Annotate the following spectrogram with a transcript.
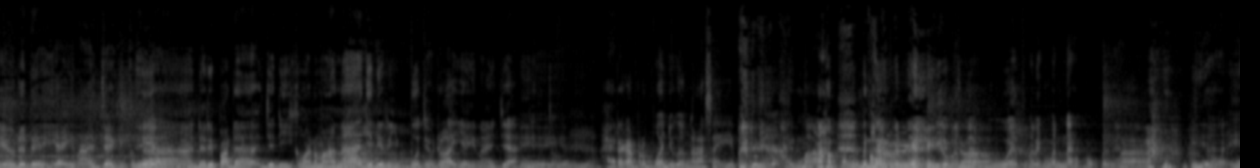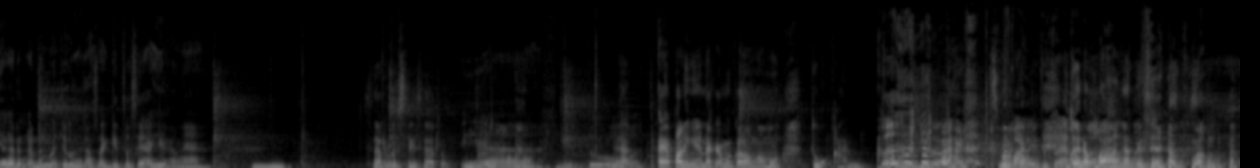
Ya udah deh, yain aja gitu kan. Iya, daripada jadi ke mana-mana, jadi ribut ya udahlah iyain aja. Iya, gitu. iya, iya. Akhirnya kan perempuan juga ngerasa iya pokoknya aing mah paling bener, Paling bener, gitu. iya bener gue tuh paling benar pokoknya. iya, iya kadang-kadang gue juga ngerasa gitu sih akhirnya. Seru sih seru. Iya gitu. Ya, eh paling enak emang kalau ngomong tuh kan aku udah bilang. Sumpah itu tuh itu enak banget. itu enak banget.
